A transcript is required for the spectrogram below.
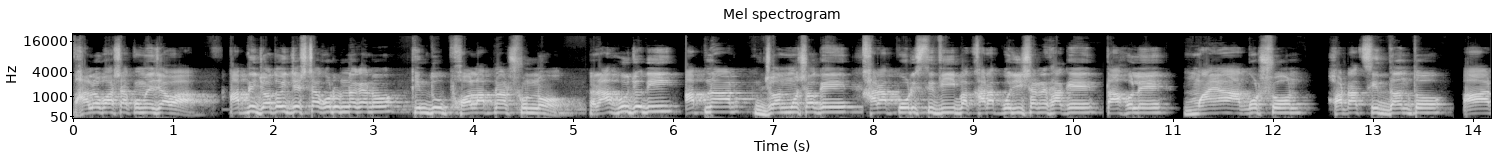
ভালোবাসা কমে যাওয়া। আপনি যতই চেষ্টা করুন না কেন, কিন্তু ফল আপনার শূন্য। রাহু যদি আপনার জন্মছকে খারাপ পরিস্থিতি বা খারাপ পজিশনে থাকে, তাহলে মায়া, আকর্ষণ, হঠাৎ সিদ্ধান্ত আর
